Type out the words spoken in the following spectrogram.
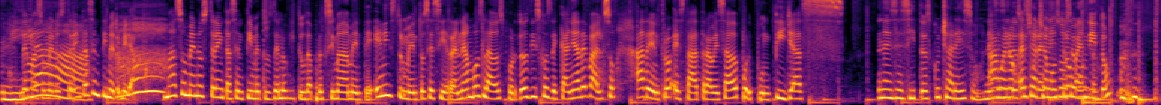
De Mira. más o menos 30 centímetros. Mira, más o menos 30 centímetros de longitud aproximadamente. El instrumento se cierra en ambos lados por dos discos de caña de balso. Adentro está atravesado por puntillas. Necesito escuchar eso. Necesito ah, bueno, escuchar ese escuchemos un segundito.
